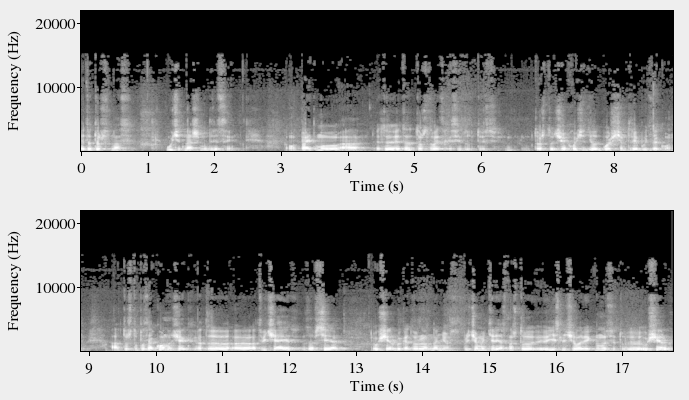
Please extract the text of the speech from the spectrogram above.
Это то, что нас учат наши мудрецы. Вот, поэтому а, это, это то, что называется хасиду. То есть то, что человек хочет делать больше, чем требует закон. А то, что по закону человек от, э, отвечает за все ущербы, которые он нанес. Причем интересно, что э, если человек наносит э, ущерб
